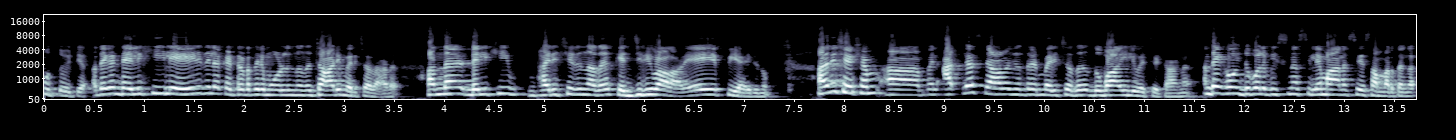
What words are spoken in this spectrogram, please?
മുത്തൂറ്റ് അദ്ദേഹം ഡൽഹിയിലെ ഏഴ് നില കെട്ടിടത്തിന് മുകളിൽ നിന്ന് ചാടി മരിച്ചതാണ്. അന്ന് ഡൽഹി ഭരിച്ചിരുന്നത് കെജ്രിവാളാണ് എ എ പി ആയിരുന്നു. അതിനുശേഷം അറ്റ്ലസ് രാമചന്ദ്രൻ മരിച്ചത് ദുബായിൽ വെച്ചിട്ടാണ്. അദ്ദേഹം ഇതുപോലെ ബിസിനസ്സിലെ മാനസിക സമ്മർദ്ദങ്ങൾ.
